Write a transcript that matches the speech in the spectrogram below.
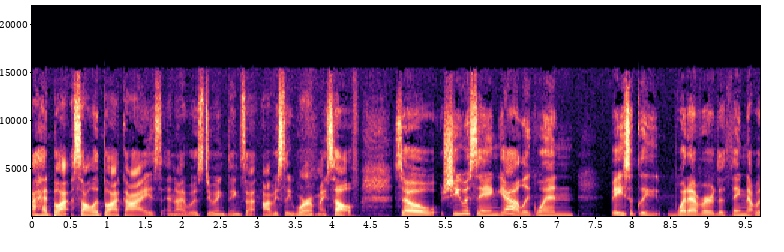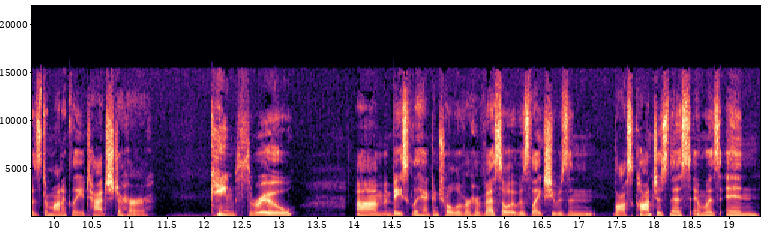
I had black solid black eyes and I was doing things that obviously weren't myself. So she was saying, yeah, like when basically whatever the thing that was demonically attached to her came through um, and basically had control over her vessel, it was like she was in lost consciousness and was in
